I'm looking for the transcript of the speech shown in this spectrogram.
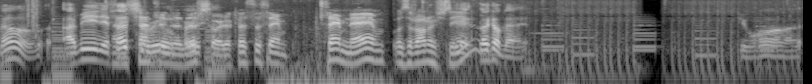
No, I mean, if I that's a real in the person, Discord. If it's the same same name, Was it on her yeah, Steam? look on that. If you want, if you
